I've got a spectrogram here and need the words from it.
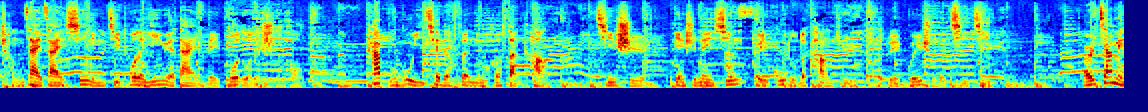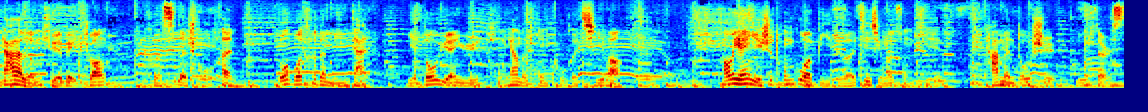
承载在心灵寄托的音乐带被剥夺的时候，他不顾一切的愤怒和反抗，其实便是内心对孤独的抗拒和对归属的奇迹。而加美拉的冷血伪装、可斯的仇恨、罗伯特的敏感，也都源于同样的痛苦和期望。导演也是通过彼得进行了总结，他们都是 losers，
